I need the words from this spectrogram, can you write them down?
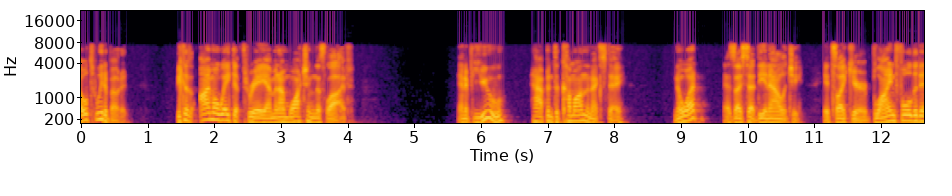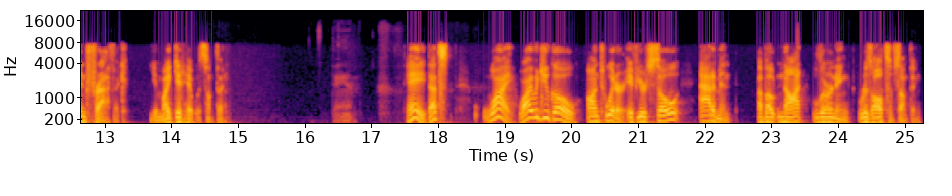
I will tweet about it because I'm awake at 3 a.m. and I'm watching this live. And if you happen to come on the next day, you know what? as I said, the analogy. It's like you're blindfolded in traffic. You might get hit with something. Damn. Hey, that's why. Why would you go on Twitter if you're so adamant about not learning results of something?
